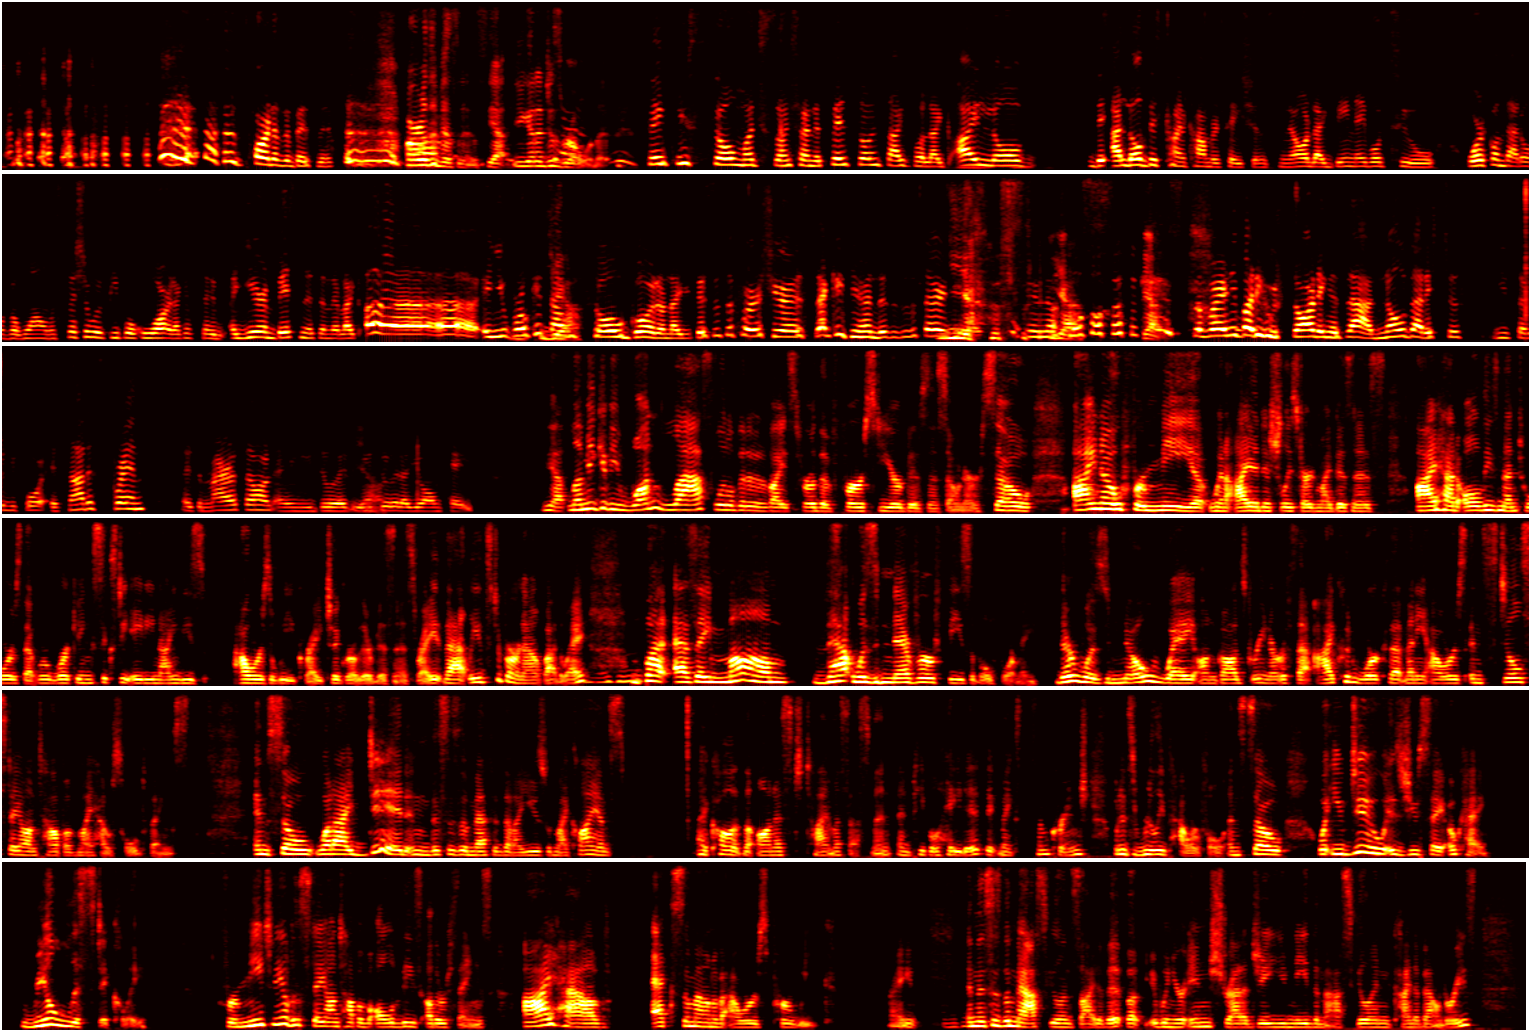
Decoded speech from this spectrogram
It's part of the business. Part of the business. Yeah. You got to just roll with it. Thank you so much, Sunshine. It's been so insightful. Like, I love the, I love this kind of conversations, you know, like being able to work on that overwhelm, especially with people who are, like I said, a year in business and they're like, ah, and you broke it down yeah. so good. And like, this is the first year, second year, and this is the third year. Yes. You know? Yes. Yes. so for anybody who's starting is that, know that it's just, you said it before, it's not a sprint, it's a marathon and you do it, yeah. you do it at your own pace. Yeah, let me give you one last little bit of advice for the first year business owner. So, I know for me, when I initially started my business, I had all these mentors that were working 60, 80, 90s hours a week, right, to grow their business, right? That leads to burnout, by the way. Mm-hmm. But as a mom, that was never feasible for me. There was no way on God's green earth that I could work that many hours and still stay on top of my household things. And so, what I did, and this is a method that I use with my clients, I call it the honest time assessment, and people hate it. It makes them cringe, but it's really powerful. And so, what you do is you say, okay, realistically, for me to be able to stay on top of all of these other things, I have X amount of hours per week, right? Mm-hmm. And this is the masculine side of it. But when you're in strategy, you need the masculine kind of boundaries.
